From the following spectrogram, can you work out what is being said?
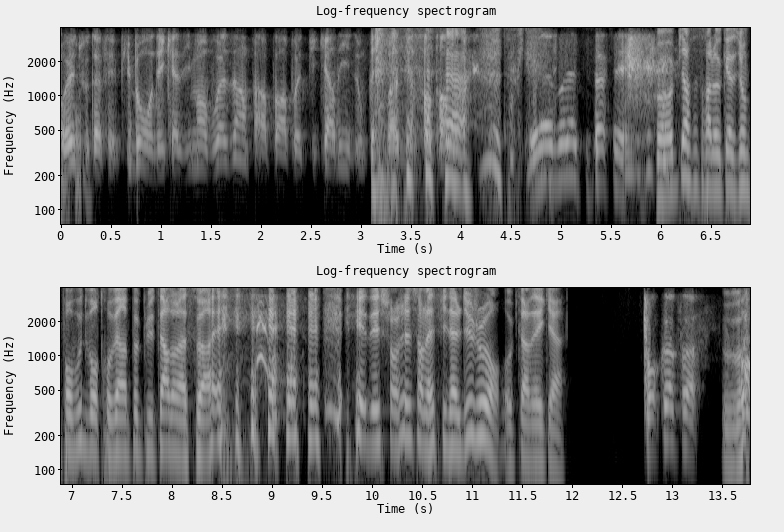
Oui, tout à fait. Puis bon, on est quasiment voisins par rapport à Poit Picardie, donc on va bien s'entendre. Ouais, voilà, tout à fait. Bon, au pire, ce sera l'occasion pour vous de vous retrouver un peu plus tard dans la soirée et d'échanger sur la finale du jour, au pire des cas. Pourquoi pas Bon.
